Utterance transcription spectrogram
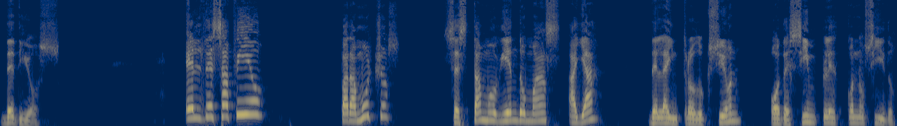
de Dios. El desafío para muchos se está moviendo más allá de la introducción o de simple conocido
